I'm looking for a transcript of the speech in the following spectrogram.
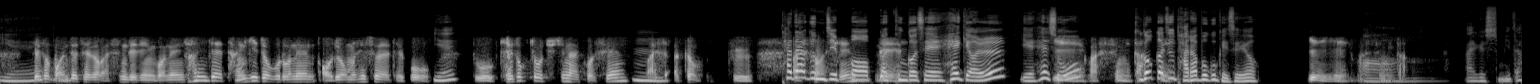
예. 그래서 먼저 제가 말씀드린 거는 현재 단기적으로는 어려움을 해소해야 되고 예. 또 계속적으로 추진할 것은 음. 말씀- 아까 그 타다금지법 네. 같은 것의 해결, 예, 해소 예 맞습니다. 그것까지도 바라보고 계세요. 네. 예, 예, 맞습니다. 아, 알겠습니다.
